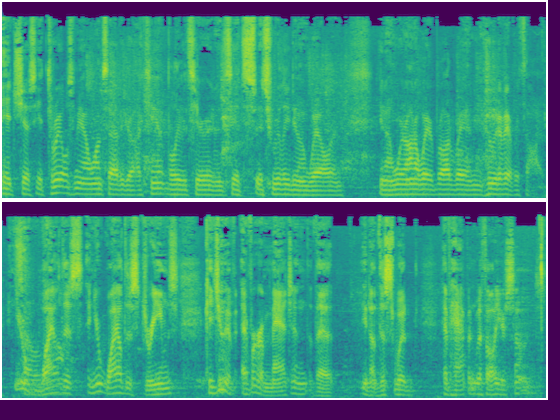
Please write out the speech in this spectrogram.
it just it thrills me on one side to go. I can't believe it's here, and it's it's it's really doing well. And you know, we're on our way to Broadway, and who would have ever thought? Your so, wildest in your wildest dreams, could you have ever imagined that you know this would have happened with all your songs?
